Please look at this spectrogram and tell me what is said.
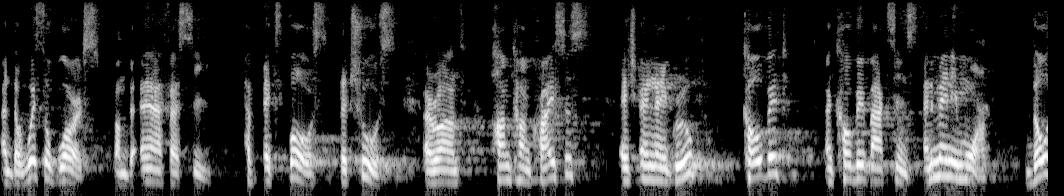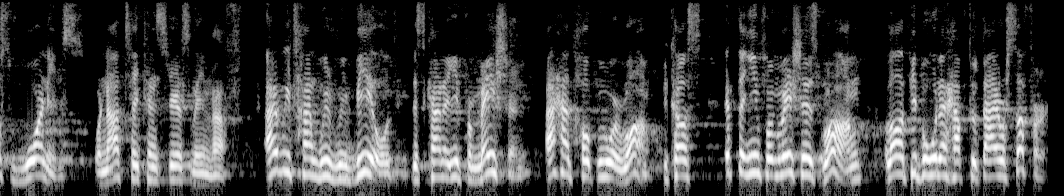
and the whistleblowers from the NFSC have exposed the truth around Hong Kong crisis, HNA group, COVID, and COVID vaccines, and many more. Those warnings were not taken seriously enough. Every time we revealed this kind of information, I had hoped we were wrong because if the information is wrong, a lot of people wouldn't have to die or suffer.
